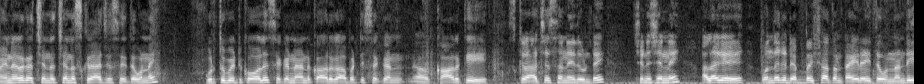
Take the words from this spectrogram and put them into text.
మైనర్గా చిన్న చిన్న స్క్రాచెస్ అయితే ఉన్నాయి. గుర్తుపెట్టుకోవాలి. సెకండ్ హ్యాండ్ కారు కాబట్టి సెకండ్ కార్కి స్క్రాచెస్ అనేది ఉంటాయి చిన్న చిన్నవి అలాగే వందకి డెబ్బై శాతం టైర్ అయితే ఉందండి.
